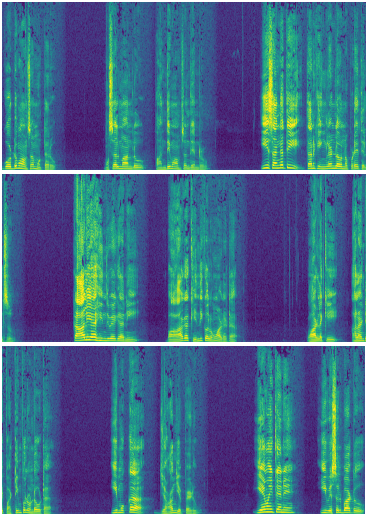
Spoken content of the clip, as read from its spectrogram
గొడ్డు మాంసం ముట్టరు. ముసల్మాన్లు పంది మాంసం తినరు. ఈ సంగతి తనకి ఇంగ్లండ్లో ఉన్నప్పుడే తెలుసు. కాలియా హిందువే కానీ బాగా కింది కులం వాడట. వాళ్ళకి అలాంటి పట్టింపులు ఉండవుట ఈ ముక్క జాన్ చెప్పాడు. ఏమైతేనే ఈ వెసులుబాటు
